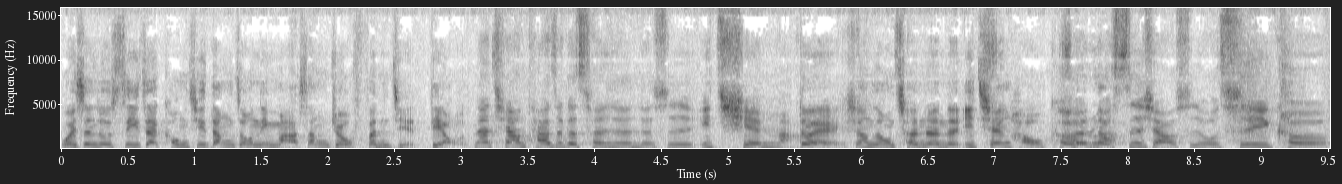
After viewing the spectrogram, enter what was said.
维生素 C 在空气当中你马上就分解掉了。那像它这个成人的是一千嘛？对，像这种成人的一千毫克，那四小时我吃一颗。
